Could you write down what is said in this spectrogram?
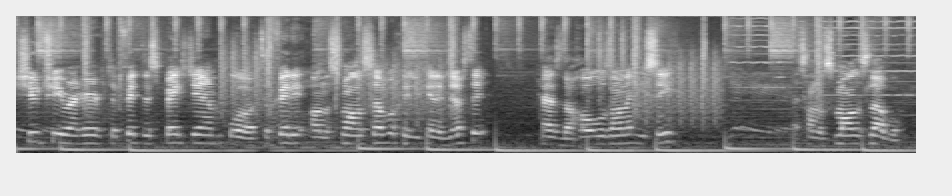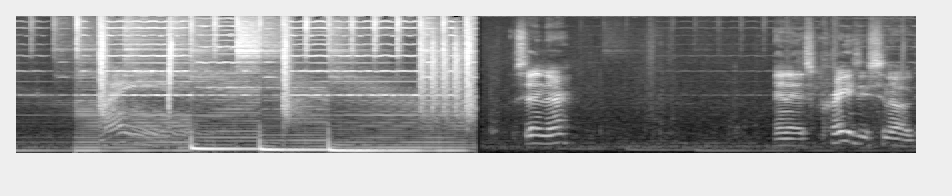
shoe tree right here to fit the Space Jam, well, to fit it on the smallest level because you can adjust it. Has the holes on it, you see? That's on the smallest level. Sitting there. And it's crazy snug.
